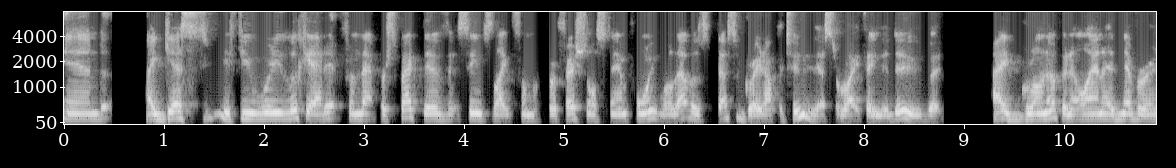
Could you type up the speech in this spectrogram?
And I guess if you really look at it from that perspective, it seems like from a professional standpoint, well, that was that's a great opportunity. That's the right thing to do. But I had grown up in Atlanta, had never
